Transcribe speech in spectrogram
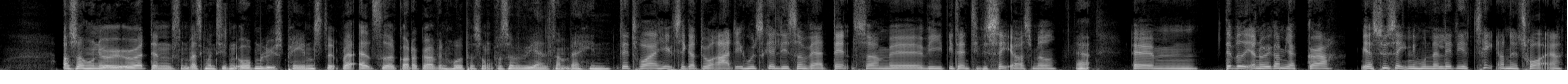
Og så er hun jo i øvrigt den, sådan, hvad skal man sige, den åbenlyst pæneste, hvad altid er godt at gøre ved en hovedperson, for så vil vi alle sammen være hende. Det tror jeg helt sikkert, du har ret i. Hun skal ligesom være den, som øh, vi identificerer os med. Ja. Øhm, det ved jeg nu ikke, om jeg gør. Jeg synes egentlig, hun er lidt irriterende, tror jeg.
